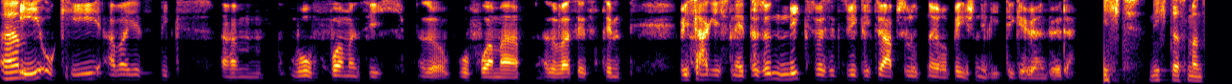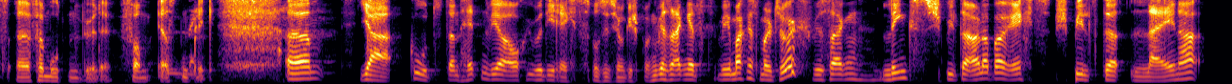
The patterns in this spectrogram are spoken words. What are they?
Ähm, eh okay, aber jetzt nix, ähm, wovor man sich, also wovor man, also was jetzt dem, wie sage ich es nicht, also nix, was jetzt wirklich zur absoluten europäischen Elite gehören würde. Nicht, nicht, dass man es äh, vermuten würde vom ersten. Blick. Ähm, ja, gut, dann hätten wir auch über die Rechtsposition gesprochen. Wir sagen jetzt, wir machen es mal durch. Wir sagen, links spielt der Alaba, rechts spielt der Leiner,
